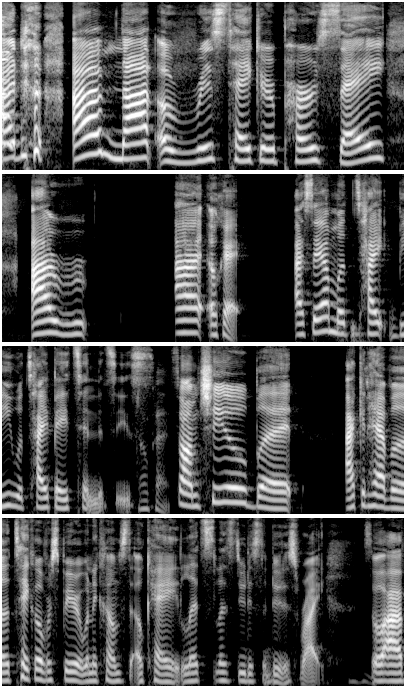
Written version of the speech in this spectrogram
I, I'm not a risk taker per se. I I okay. I say I'm a type B with type A tendencies. Okay. So I'm chill, but I can have a takeover spirit when it comes to okay, let's let's do this and do this right. Mm-hmm. So I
